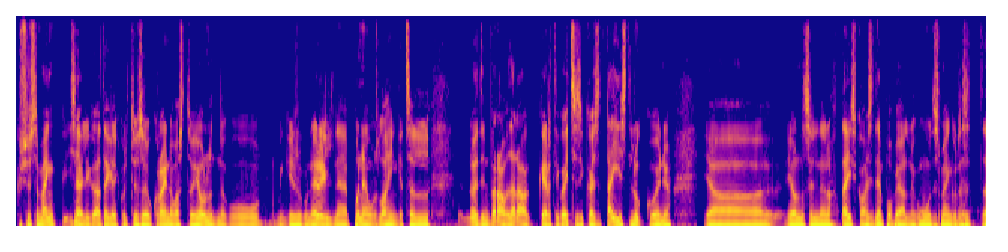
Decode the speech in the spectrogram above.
kusjuures see mäng ise oli ka tegelikult ju see Ukraina vastu ei olnud nagu mingisugune eriline põnevuslahing, et seal löödi need väravad ära, keerati kaitses ikka asjad täiesti lukku, onju, ja ei olnud selline noh, täisgaasi tempo peal nagu muudes mängudes, et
